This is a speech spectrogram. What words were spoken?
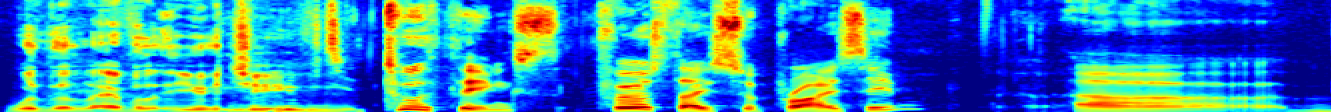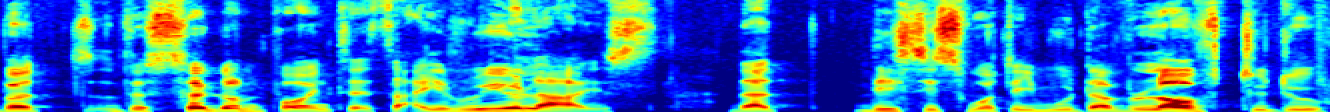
with the level that you achieved? Mm, two things. First, I surprised him. Uh, but the second point is I realized that this is what he would have loved to do.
